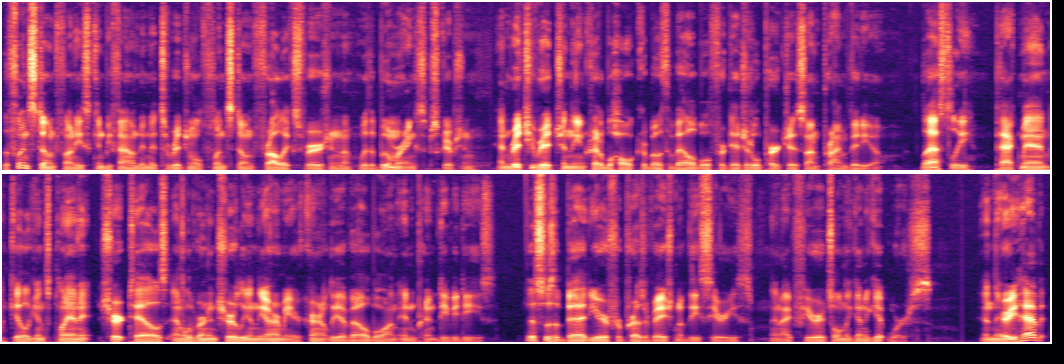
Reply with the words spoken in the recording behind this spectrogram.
The Flintstone Funnies can be found in its original Flintstone Frolics version with a boomerang subscription, and Richie Rich and The Incredible Hulk are both available for digital purchase on Prime Video. Lastly, Pac Man, Gilligan's Planet, Shirt Tales, and Laverne and Shirley in the Army are currently available on in print DVDs. This was a bad year for preservation of these series, and I fear it's only going to get worse. And there you have it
